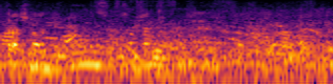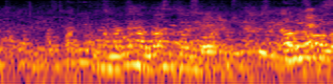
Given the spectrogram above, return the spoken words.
Straszne. A on jest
